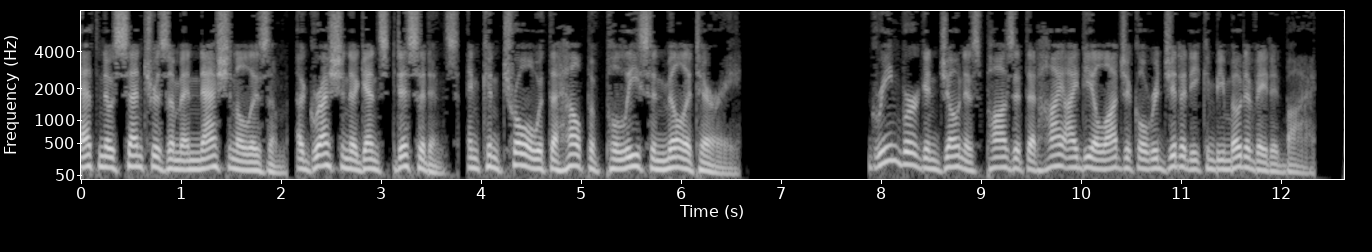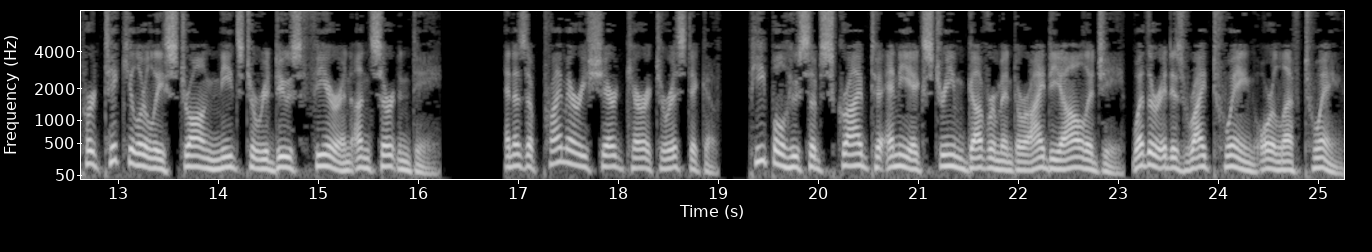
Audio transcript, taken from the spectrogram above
ethnocentrism and nationalism, aggression against dissidents, and control with the help of police and military." Greenberg and Jonas posit that high ideological rigidity can be motivated by "...particularly strong needs to reduce fear and uncertainty", and is a primary shared characteristic of People who subscribe to any extreme government or ideology, whether it is right-wing or left-wing.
